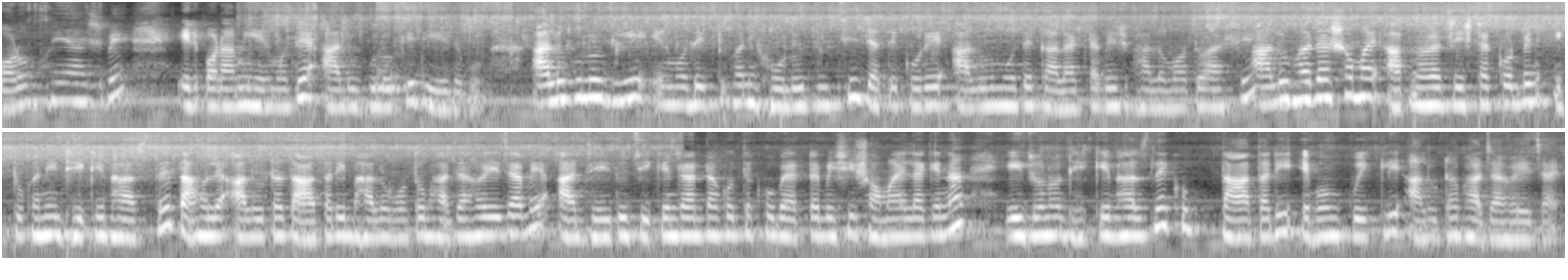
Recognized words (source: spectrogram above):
গরম হয়ে আসবে, এরপর আমি এর মধ্যে আলুগুলোকে দিয়ে দেবো। আলুগুলো দিয়ে এর মধ্যে একটুখানি হলুদ দিচ্ছি, যাতে করে আলুর মধ্যে কালারটা বেশ ভালো মতো আসে। আলু ভাজার সময় আপনারা চেষ্টা করবেন একটুখানি ঢেকে ভাজতে, তাহলে আলুটা তাড়াতাড়ি ভালো মতো ভাজা হয়ে যাবে। আর যেহেতু চিকেন রান্না করতে খুব একটা বেশি সময় লাগে না, এই জন্য ঢেকে ভাজলে খুব তাড়াতাড়ি এবং কুইকলি আলুটা ভাজা হয়ে যায়।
